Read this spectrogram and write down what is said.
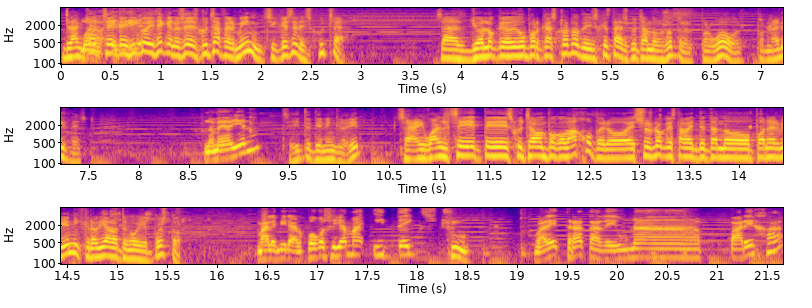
Blanco Bueno, 85 el- dice que no se le escucha a Fermín. Sí que se le escucha. O sea, yo lo que oigo por cascos lo tenéis que estar escuchando vosotros. Por huevos, por narices. ¿No me oyen? Sí, te tienen que oír. O sea, igual se te escuchaba un poco bajo, pero eso es lo que estaba intentando poner bien y creo que ya lo tengo bien puesto. Vale, mira, el juego se llama It Takes Two. ¿Vale? Trata de una pareja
